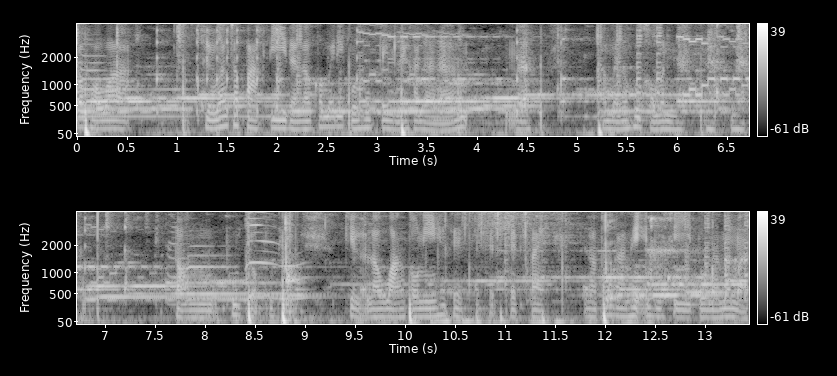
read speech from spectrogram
ก็เพราะว่าถึงเราจะปากดีแต่เราก็ไม่ได้โกงทุกเต็งเลยขนาดนั้นนะทำไมต้องพูดของมันนะนะนะตอนพูดจบทุกทีโอเคเดี๋ยวเราวางตรงนี้ให้เสร็จเสร็จเสร็จไป เราต้องการให้ NPC ตรงนั้นมันมา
